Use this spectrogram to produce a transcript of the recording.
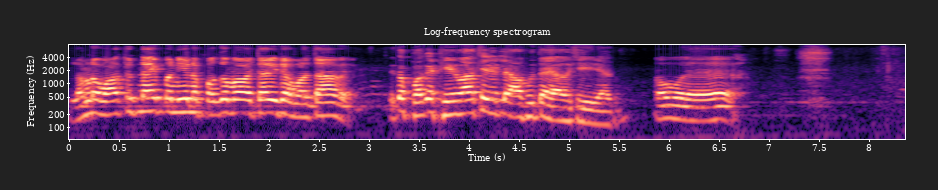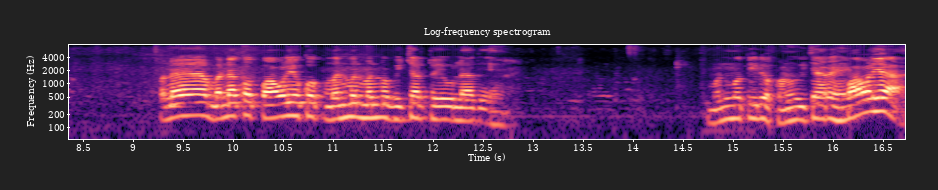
લમણો વાળતું જ નહીં પણ એને પગમાં આવે તારી રીતે વળતા આવે. એ તો પગે ઠેવા છે એટલે આફુતાય આવે છે તો. ઓવે. અને મને કોઈક પાવળીઓ કોઈક મનમન મનમાં વિચારતો એવું લાગે. મનમાં તીર્યો ઘણું વિચારે હે. પાવળિયા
